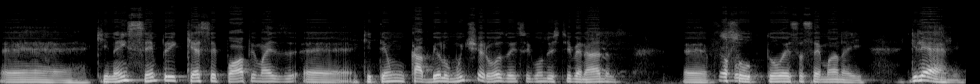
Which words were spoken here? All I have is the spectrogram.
é, que nem sempre quer ser pop, mas é, que tem um cabelo muito cheiroso aí, segundo o Steven Adams, é, soltou essa semana aí. Guilherme,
